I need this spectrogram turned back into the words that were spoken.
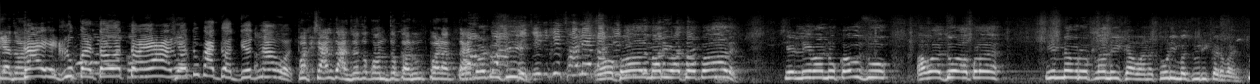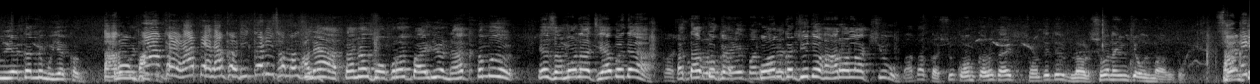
બે દોડ? થાય એટલું કરતો હોત તો એ હારું હતું કા ધોધ્યો જ ના હોત. પણ ચાલ તાંજો તો કોમ તો કરવું જ પડે. તારે. ખબર ડોશી જિંદગી ચાલે ઓ બાળ મારી વાતો બાળ છેલ્લી વારનું કહું છું હવે જો આપણે એમના રોટલા નહીં ખાવાના થોડી મજૂરી કરવાની. તું એક ને હું એક કરું આ ઘડા પેલા ઘડી કરી સમજ અલે આતાનો છોકરો પાડ્યો બાયડીઓ ના ખમ. એ જમોના છે બધા. અત્યારે તો કોમ કરશું તો હારો લાગશું. બાપા કશું કોમ કરું તારે શાંતિથી લડશો નહીં કેવું મારું તો. સામેલ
